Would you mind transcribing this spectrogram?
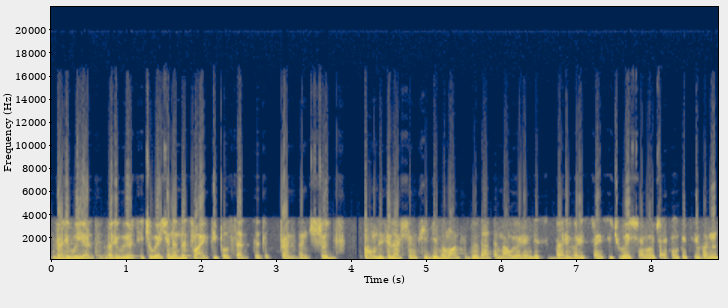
very weird, very weird situation. And that's why people said that the president should own these elections. He didn't want to do that. And now we're in this very, very strange situation, which I think is even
